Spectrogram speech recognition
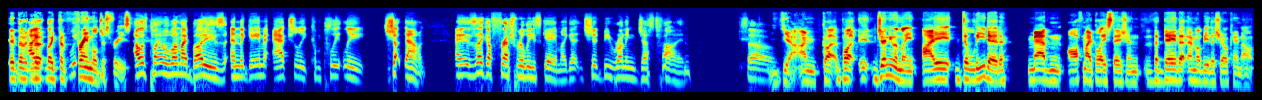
it, the, I- like the we- frame will just freeze. I was playing with one of my buddies, and the game actually completely shut down. And it's like a fresh release game. Like it should be running just fine. So Yeah, I'm glad. But it, genuinely, I deleted Madden off my PlayStation the day that MLB The Show came out.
